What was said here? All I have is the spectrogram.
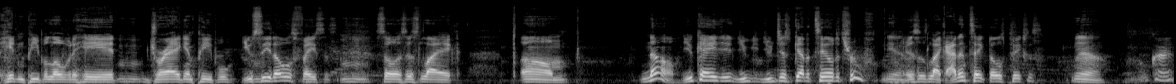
hitting people over the head, mm-hmm. dragging people. You see those faces. Mm-hmm. So it's just like, um, no, you can't. You you just got to tell the truth. Yeah, it's just like I didn't take those pictures. Yeah. Okay.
